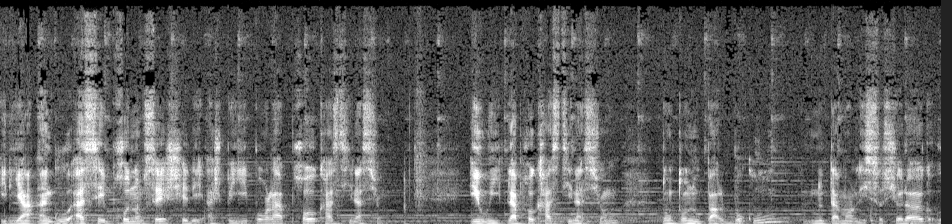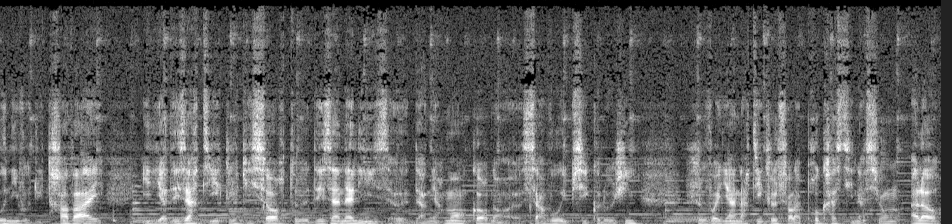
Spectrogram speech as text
il y a un goût assez prononcé chez les HPI pour la procrastination. Et oui, la procrastination, dont on nous parle beaucoup, notamment les sociologues, au niveau du travail. Il y a des articles qui sortent, des analyses. Euh, dernièrement encore dans euh, Cerveau et Psychologie, je voyais un article sur la procrastination. Alors,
